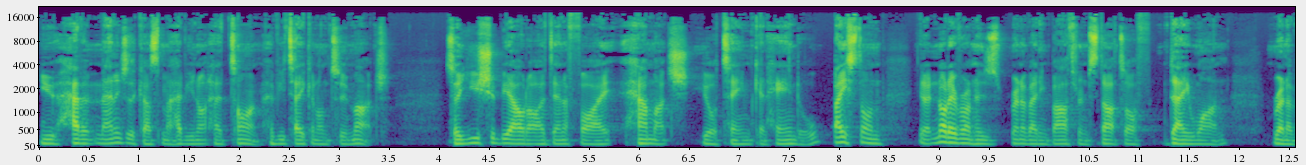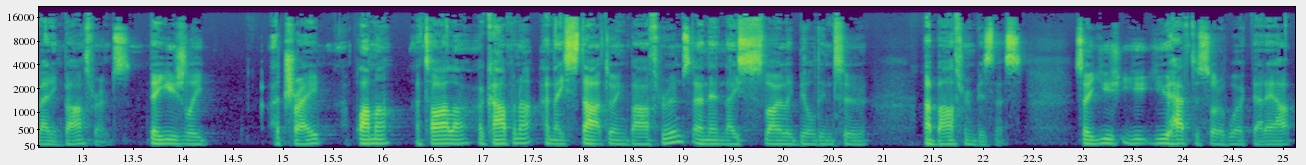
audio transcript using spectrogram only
you haven't managed the customer, have you not had time? Have you taken on too much? So you should be able to identify how much your team can handle based on, you know, not everyone who's renovating bathrooms starts off day one renovating bathrooms. They're usually a trade, a plumber, a tiler, a carpenter, and they start doing bathrooms and then they slowly build into a bathroom business. So you you you have to sort of work that out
